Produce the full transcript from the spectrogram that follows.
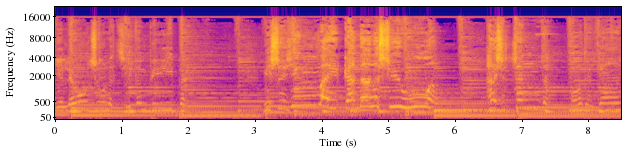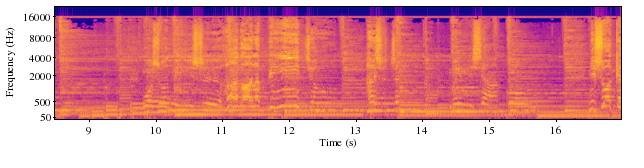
也流出了几分疲惫。你是因为感到了虚无啊，还是真的活得压抑？我说你是喝多了啤酒，还是真的没你下过？你说给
